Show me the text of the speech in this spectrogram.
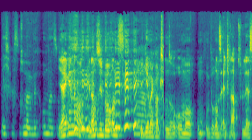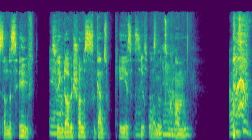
Ich weiß doch immer mit Oma so. Ja, genau, genauso wie bei uns. Ja. Wir gehen manchmal zu unserer Oma, um über unsere Eltern abzulästern und das hilft. Deswegen glaube ich schon, dass es ganz okay ist, dass Ja, die Oma mitkommt. Aber was, für-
